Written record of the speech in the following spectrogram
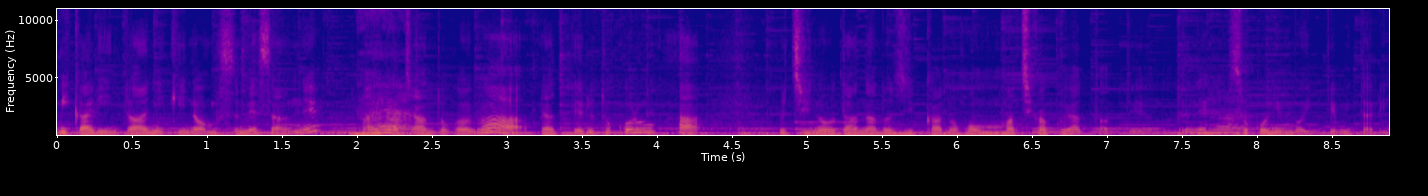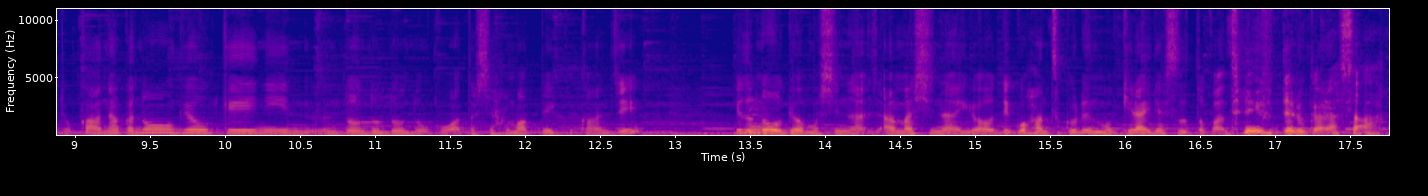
ミカリンと兄貴の娘さんね愛花ちゃんとかがやってるところがうちの旦那の実家のほんま近くやったっていうのでねね。そこにも行ってみたりとかなんか農業系にどんどんどんどんこう私ハマっていく感じ。けどうん農業もしないあんまりしないよ。でご飯作るのも嫌いですとかって言ってるからさ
